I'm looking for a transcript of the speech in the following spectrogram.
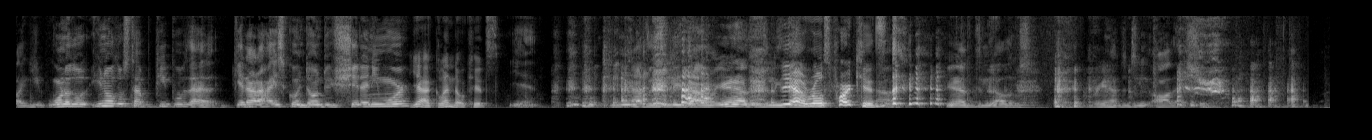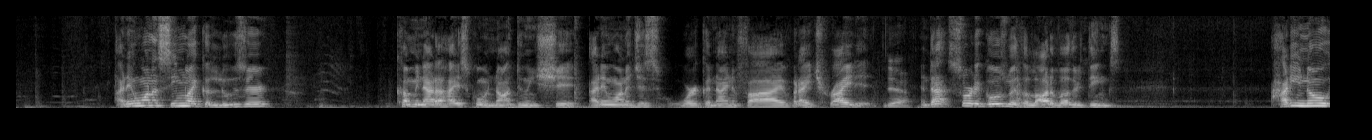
Like you, one of those you know those type of people that get out of high school and don't do shit anymore? Yeah, Glendale kids. Yeah. You're gonna have to delete that one. You're gonna have to delete yeah, that Rose Park kids. Uh, You're gonna have to delete all those. We're gonna have to delete all that shit. I didn't want to seem like a loser coming out of high school and not doing shit. I didn't want to just work a nine to five, but I tried it. yeah. And that sort of goes with a lot of other things. How do you know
